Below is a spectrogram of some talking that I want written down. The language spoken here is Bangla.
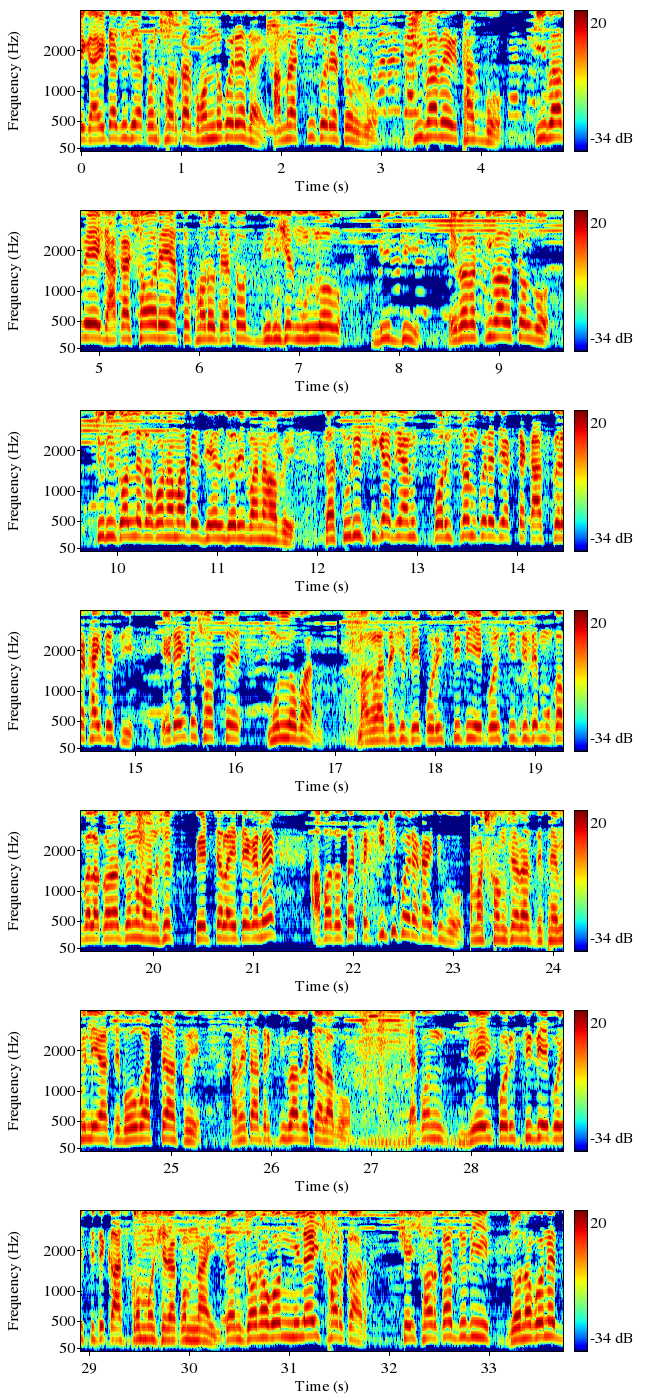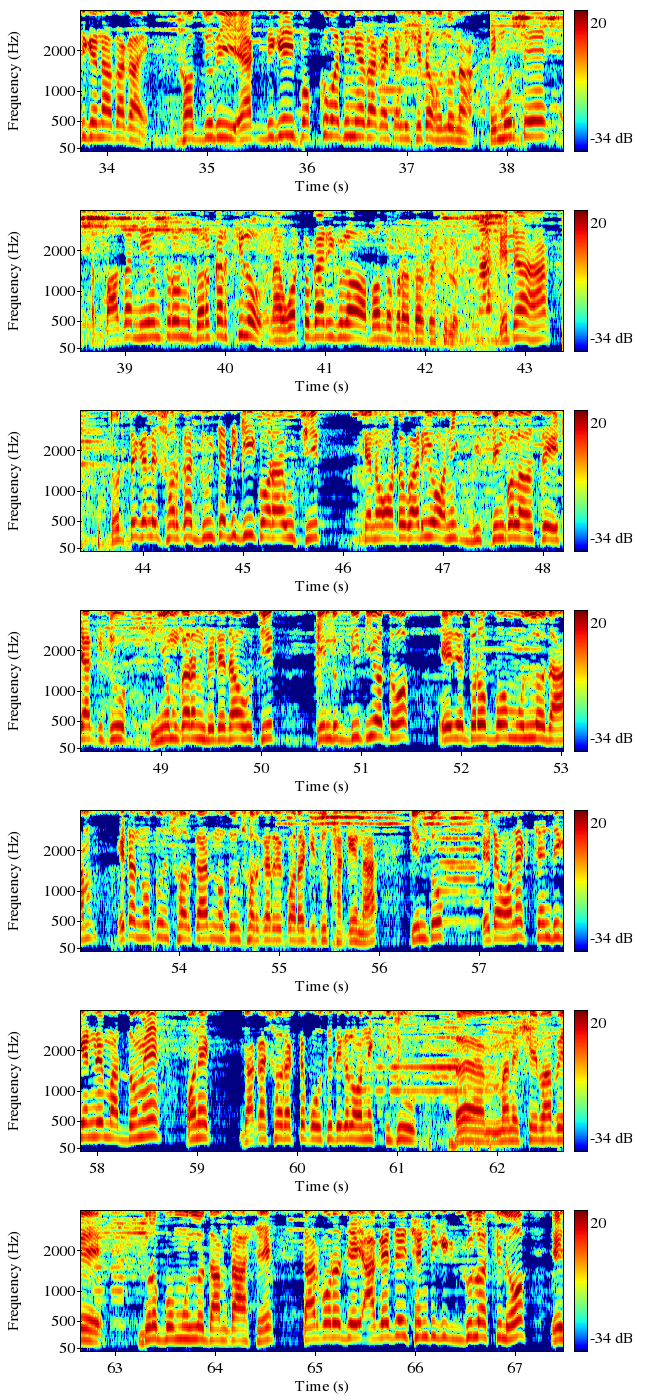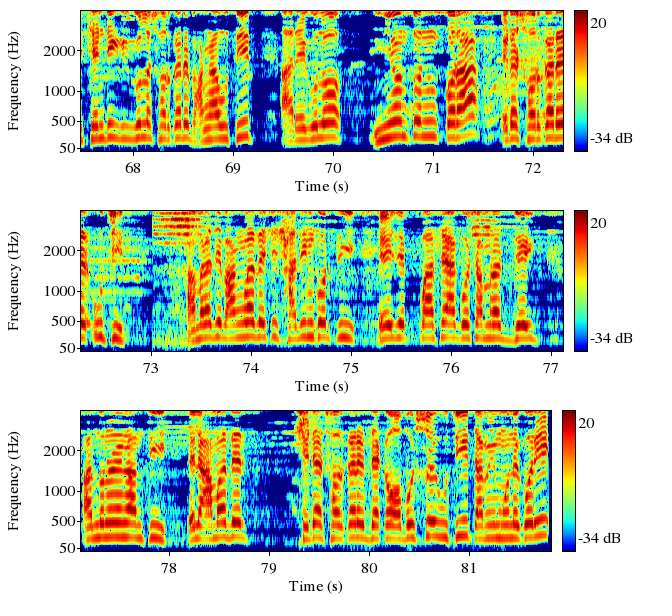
এই গাড়িটা যদি এখন সরকার বন্ধ করে দেয়, আমরা কি করে চলবো? কীভাবে থাকব? কীভাবে এই ঢাকা শহরে এত খরচ, এত জিনিসের মূল্য বৃদ্ধি, এভাবে কীভাবে চলবো? চুরি করলে তখন আমাদের জেল জরিমানা হবে। তা চুরির থেকে যে আমি পরিশ্রম করে যে একটা কাজ করে খাইতেছি, এটাই তো সবচেয়ে মূল্যবান। বাংলাদেশে যে পরিস্থিতি, এই পরিস্থিতিতে মোকাবেলা করার জন্য মানুষের পেট চালাইতে গেলে আপাতত একটা কিছু করে খাই দিব আমার সংসার আছে ফ্যামিলি আছে, বউ বাচ্চা আছে, আমি তাদের কীভাবে চালাবো? এখন যেই পরিস্থিতি এই পরিস্থিতি কাজকর্ম সেরকম নাই। কারণ জনগণ মিলাই সরকার। সেই সরকার যদি জনগণের দিকে না তাকায় সব যদি একদিকেই পক্ষপাতী নিয়ে তাকায় তাহলে সেটা হলো না। এই মুহূর্তে বাজার নিয়ন্ত্রণ দরকার ছিল না অটো গাড়িগুলো বন্ধ করার দরকার ছিল? এটা ধরতে গেলে সরকার দুইটা দিকেই করা উচিত। কেন অটো গাড়িও অনেক বিশৃঙ্খলা হচ্ছে এটা কিছু নিয়মকানুন বেঁধে দেওয়া উচিত। কিন্তু দ্বিতীয়ত এই যে দ্রব্য মূল্য দাম এটা নতুন সরকার নতুন সরকারের করা কিছু থাকে না। কিন্তু এটা অনেক সেন্টিগ্রেডের মাধ্যমে অনেক ঢাকা শহর একটা পৌঁছাতে গেলে, অনেক কিছু মানে সেভাবে দ্রব্যমূল্য দামটা আসে। তারপরে যে আগে যেই সেন্টিগ্রেডগুলো ছিল, এই সেন্টিগ্রেডগুলো সরকারের ভাঙা উচিত আর এগুলো নিয়ন্ত্রণ করা এটা সরকারের উচিত। আমরা যে বাংলাদেশে স্বাধীন করছি, এই যে পাঁচে আগস্ট আমরা যেই আন্দোলনে নামছি, তাহলে আমাদের সেটা সরকারের দেখা অবশ্যই উচিত, আমি মনে করি।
